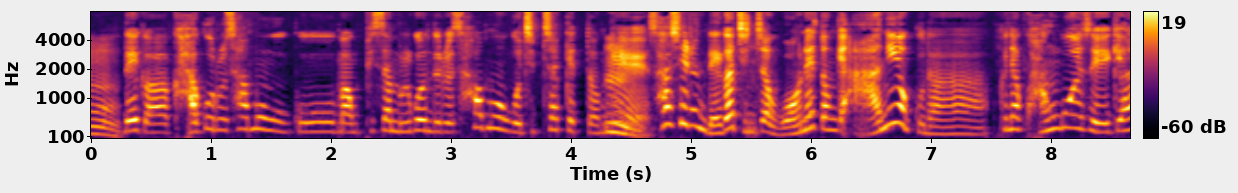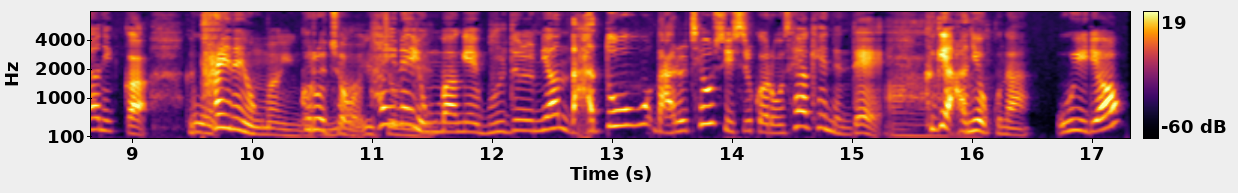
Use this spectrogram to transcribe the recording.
음. 내가 가구를 사 모으고 막 비싼 물건들을 사 모으고 집착했던 게 음. 사실은 내가 진짜 원했던 게 아니었구나. 그냥 광고에서 얘기하니까 그 뭐, 타인의 욕망인 거죠. 그렇죠. 일종의. 타인의 욕망에 물들면 나도 나를 채울 수 있을 거라고 생각했는데 아. 그게 아니었구나. 오히려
